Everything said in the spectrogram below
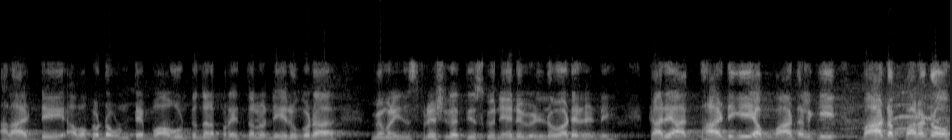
అలాంటి అవ్వకుండా ఉంటే బాగుంటుందన్న ప్రయత్నంలో నేను కూడా మిమ్మల్ని ఇన్స్పిరేషన్గా తీసుకుని నేను వెళ్ళినవాడే రండి. కానీ ఆ ధాటికి ఆ మాటలకి మాట పడటం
